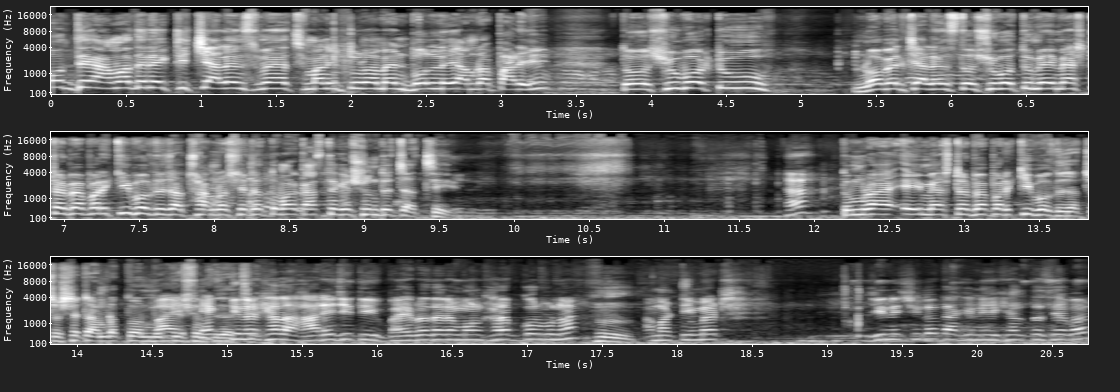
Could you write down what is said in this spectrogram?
মধ্যে আমাদের একটি চ্যালেঞ্জ ম্যাচ মানে টুর্নামেন্ট বললেই আমরা পারি। তো শুভ টু নোবেল চ্যালেঞ্জ তো শুভ তুমি এই ম্যাচটার ব্যাপারে কি বলতে চাচ্ছ? আমরা সেটা তোমার কাছ থেকে শুনতে চাচ্ছি। হ্যাঁ? তোমরা এই ম্যাচটার ব্যাপারে কি বলতে চাচ্ছ সেটা আমরা তোমার মুখে শুনতে একদিনের খেলা হারে জিতি। ভাই ব্রাদারের মন খারাপ করব না। আমার টিমমেট যিনি ছিল তাকে নিয়ে খেলতেছে এবার।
